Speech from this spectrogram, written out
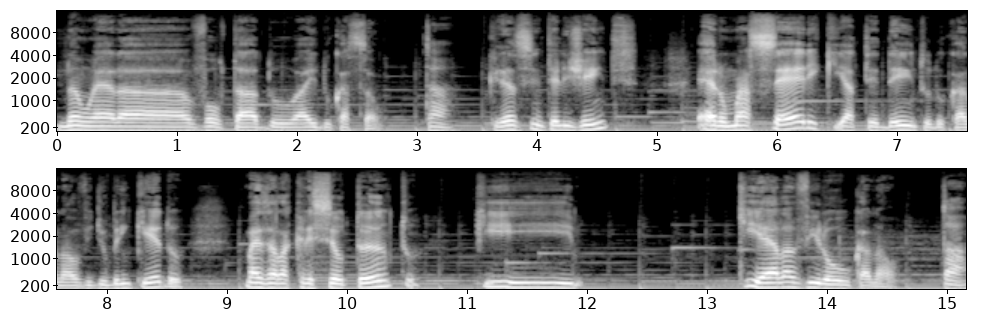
Não era voltado à educação. Tá. Crianças inteligentes Era uma série que ia ter dentro do canal Vídeo Brinquedo, mas ela cresceu tanto que que ela virou o canal. Tá.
